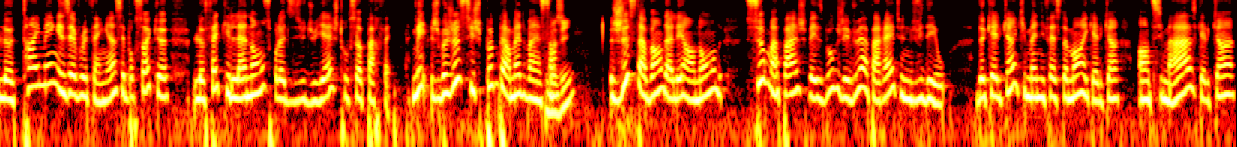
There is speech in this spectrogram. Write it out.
le, timing is everything. Hein? C'est pour ça que le fait qu'il l'annonce pour le 18 juillet, je trouve ça parfait. Mais je veux juste, si je peux me permettre, Vincent, juste avant d'aller en onde, sur ma page Facebook, j'ai vu apparaître une vidéo de quelqu'un qui manifestement est quelqu'un anti-masque, quelqu'un,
